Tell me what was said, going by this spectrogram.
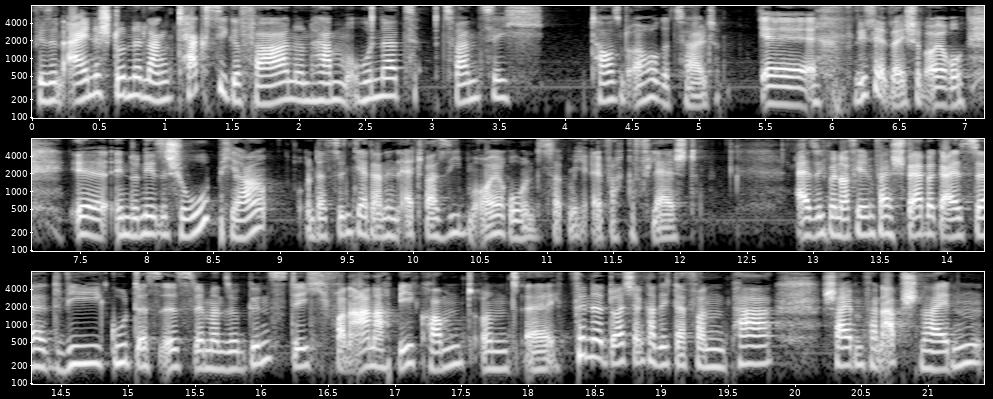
Wir sind eine Stunde lang Taxi gefahren und haben 120.000 Euro gezahlt. Äh, siehst du jetzt eigentlich schon Euro, äh, indonesische Rupia. Und das sind ja dann in etwa sieben Euro. Und das hat mich einfach geflasht. Also ich bin auf jeden Fall schwer begeistert, wie gut das ist, wenn man so günstig von A nach B kommt. Und äh, ich finde, Deutschland kann sich davon ein paar Scheiben von abschneiden.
